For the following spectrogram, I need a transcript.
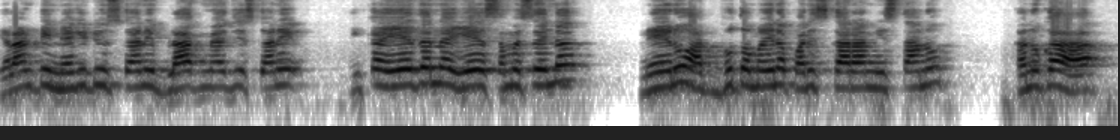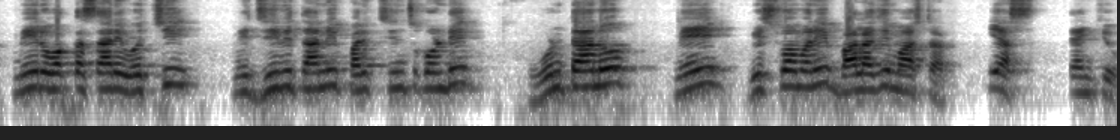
ఎలాంటి నెగిటివ్స్ కానీ బ్లాక్ మ్యాజెస్ కానీ ఇంకా ఏదైనా ఏ సమస్య అయినా నేను అద్భుతమైన పరిష్కారాన్ని ఇస్తాను. కనుక మీరు ఒక్కసారి వచ్చి మీ జీవితాన్ని పరీక్షించుకోండి. ఉంటాను మీ Vishwamani Balaji master. Yes thank you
